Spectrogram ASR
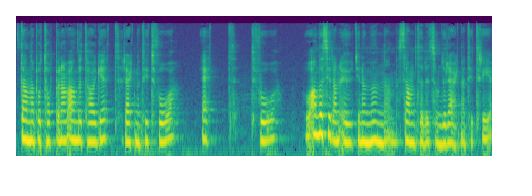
Stanna på toppen av andetaget, räkna till två, ett, två och andas sedan ut genom munnen samtidigt som du räknar till tre.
